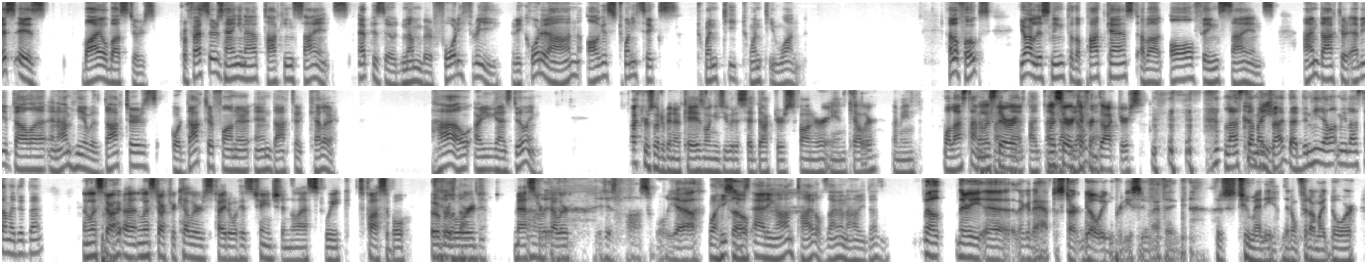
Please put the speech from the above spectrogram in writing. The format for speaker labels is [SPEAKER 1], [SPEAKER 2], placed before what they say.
[SPEAKER 1] This is BioBusters, Professors Hanging Out Talking Science, episode number 43, recorded on August 26, 2021. Hello, folks. You are listening to the podcast about all things science. I'm Dr. Abby Abdallah, and I'm here with doctors or Dr. Fauner and Dr. Keller. How are you guys doing?
[SPEAKER 2] Doctors would have been okay as long as you would have said doctors Fauner and Keller. I mean,
[SPEAKER 1] Well, last time
[SPEAKER 2] unless
[SPEAKER 1] I
[SPEAKER 2] there are
[SPEAKER 1] that, I, I
[SPEAKER 2] unless
[SPEAKER 1] got
[SPEAKER 2] there are different
[SPEAKER 1] at.
[SPEAKER 2] doctors,
[SPEAKER 1] last
[SPEAKER 3] Could
[SPEAKER 1] time I tried that, didn't he yell at me last time I did that?
[SPEAKER 2] unless doc, uh, unless Doctor Keller's title has changed in the last week, it's possible. Overlord. Master
[SPEAKER 3] Oh, yeah.
[SPEAKER 2] Keller.
[SPEAKER 3] It is possible, yeah.
[SPEAKER 1] Well, he
[SPEAKER 3] So-
[SPEAKER 1] keeps adding on titles. I don't know how he does it.
[SPEAKER 3] Well, they uh, they're gonna have to start going pretty soon. I think there's too many. They don't fit on my door.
